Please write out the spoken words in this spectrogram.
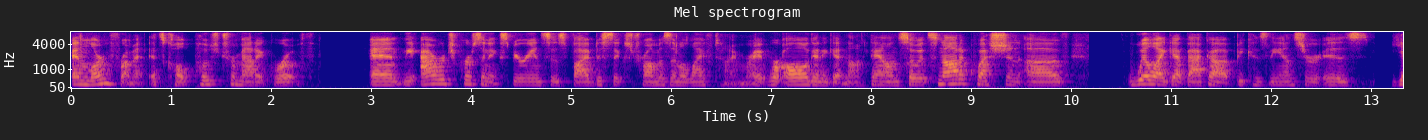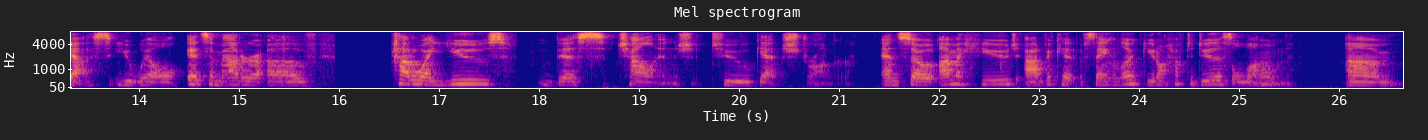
and learn from it. It's called post traumatic growth. And the average person experiences five to six traumas in a lifetime, right? We're all going to get knocked down. So it's not a question of, will I get back up? Because the answer is yes, you will. It's a matter of how do I use this challenge to get stronger? And so I'm a huge advocate of saying, look, you don't have to do this alone. Um,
